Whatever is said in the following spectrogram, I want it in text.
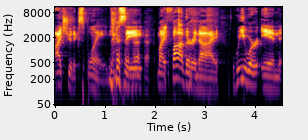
I should explain. You see, my father and I, we were in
